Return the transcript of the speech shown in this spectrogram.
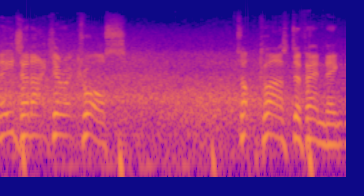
Needs an accurate cross. Top class defending.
